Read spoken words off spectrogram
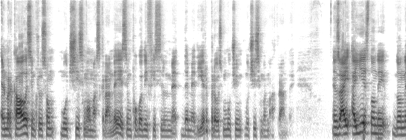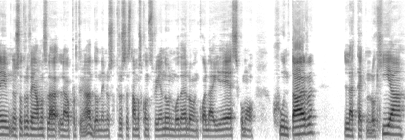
el mercado es incluso muchísimo más grande, es un poco difícil de medir, pero es mucho, muchísimo más grande. Entonces ahí, es donde, donde nosotros veamos la, oportunidad, donde nosotros estamos construyendo un modelo en cual la idea es como juntar la tecnología,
